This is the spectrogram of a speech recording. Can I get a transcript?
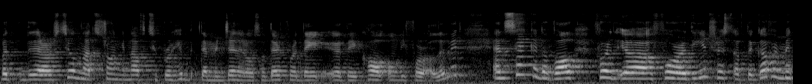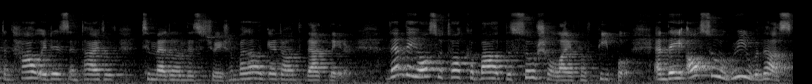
but they are still not strong enough to prohibit them in general, so therefore they, uh, they call only for a limit. And second of all, for the, uh, for the interest of the government and how it is entitled to meddle in this situation, but I'll get on to that later. Then they also talk about the social life of people, and they also agree with us,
